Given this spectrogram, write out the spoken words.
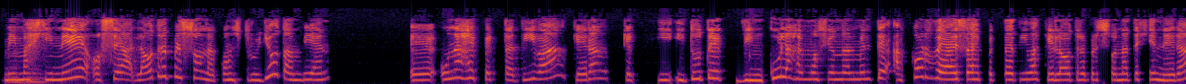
me imaginé, o sea, la otra persona construyó también eh, unas expectativas que eran, que, y, y tú te vinculas emocionalmente acorde a esas expectativas que la otra persona te genera,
